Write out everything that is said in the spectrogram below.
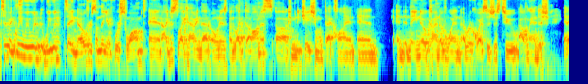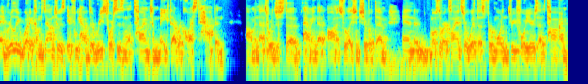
typically we would we would say no for something if we're swamped and i just like having that honest like the honest uh, communication with that client and and, and they know kind of when a request is just too outlandish and, and really what it comes down to is if we have the resources and the time to make that request happen um, and that's where just uh, having that honest relationship with them. And most of our clients are with us for more than three, four years at a time.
